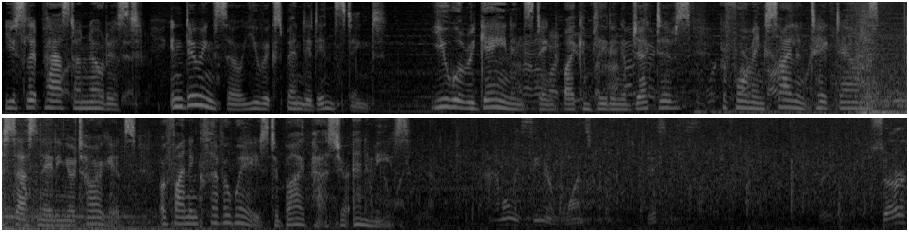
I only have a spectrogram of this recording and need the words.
You slip past unnoticed. In doing so, you expended instinct. You will regain instinct by completing objectives, performing silent takedowns, assassinating your targets, or finding clever ways to bypass your enemies. I've only seen her once from distance. Sir?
